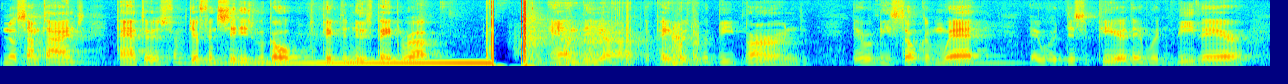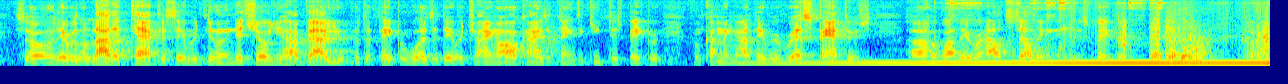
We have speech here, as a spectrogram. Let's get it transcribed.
You know, sometimes Panthers from different cities would go to pick the newspaper up, and the, uh, the papers would be burned, they would be soaking wet, they would disappear, they wouldn't be there. So there was a lot of tactics they were doing that showed you how valuable the paper was, that they were trying all kinds of things to keep this paper from coming out. They were arrest Panthers uh, while they were out selling the newspaper. Uh,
